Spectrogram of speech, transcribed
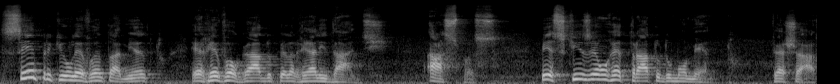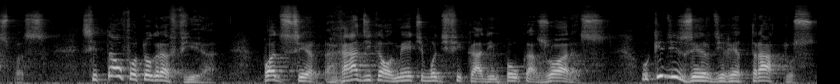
sempre que um levantamento é revogado pela realidade. Aspas. Pesquisa é um retrato do momento. Fecha aspas. Se tal fotografia pode ser radicalmente modificada em poucas horas, o que dizer de retratos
